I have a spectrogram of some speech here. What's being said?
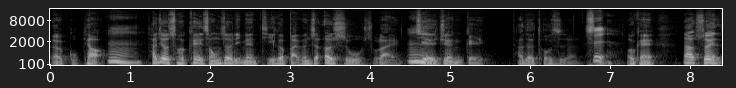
呃股票？嗯，他就从可以从这里面提个百分之二十五出来借券给。他的投资人是 OK，那所以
